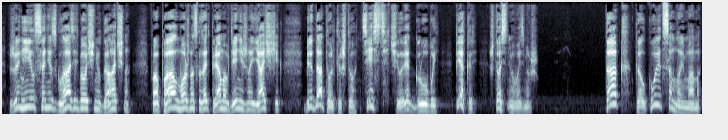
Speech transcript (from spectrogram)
— женился, не сглазить бы очень удачно. Попал, можно сказать, прямо в денежный ящик. Беда только что, тесть — человек грубый, пекарь, что с него возьмешь?» Так толкует со мной мама.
